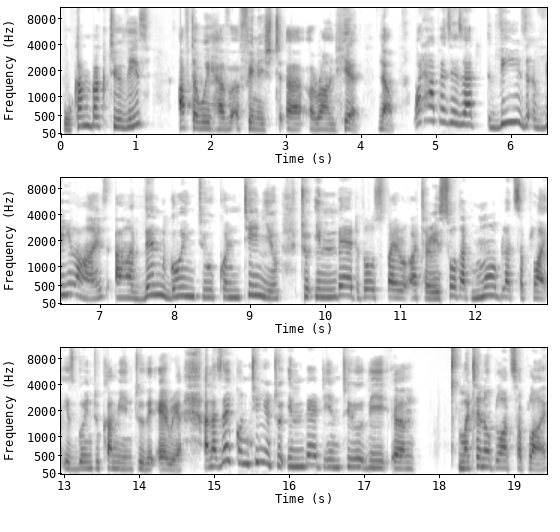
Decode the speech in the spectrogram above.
we'll come back to this after we have finished uh, around here. Now, what happens is that these villi are then going to continue to embed those spiral arteries so that more blood supply is going to come into the area. And as they continue to embed into the um, maternal blood supply,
